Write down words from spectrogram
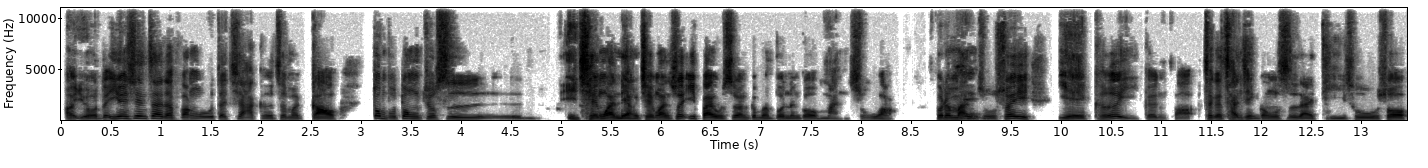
啊有的，因为现在的房屋的价格这么高，动不动就是一千万、两千万，所以一百五十万根本不能够满足啊，不能满足，所以也可以跟保这个产险公司来提出说，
